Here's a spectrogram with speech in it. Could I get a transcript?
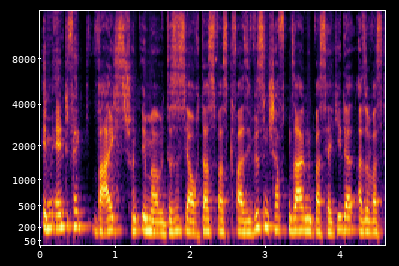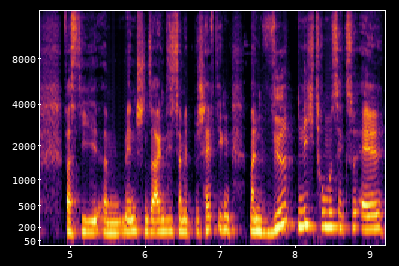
im Endeffekt war ich es schon immer. Und das ist ja auch das, was quasi Wissenschaften sagen und was ja jeder, also was, was die ähm, Menschen sagen, die sich damit beschäftigen. Man wird nicht homosexuell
